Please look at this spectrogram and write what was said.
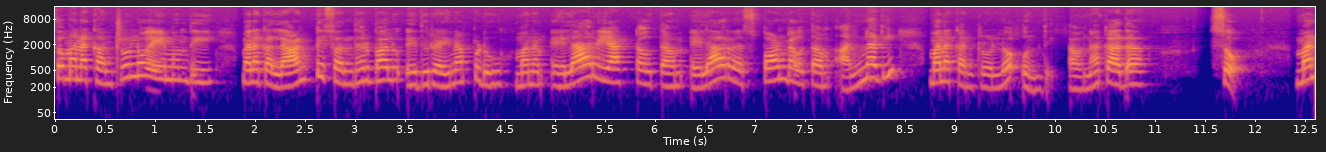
సో మన కంట్రోల్లో ఏముంది? మనకు అలాంటి సందర్భాలు ఎదురైనప్పుడు మనం ఎలా రియాక్ట్ అవుతాం? ఎలా రెస్పాండ్ అవుతాం? అన్నది మన కంట్రోల్లో ఉంది. అవునా కాదా? సో మన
